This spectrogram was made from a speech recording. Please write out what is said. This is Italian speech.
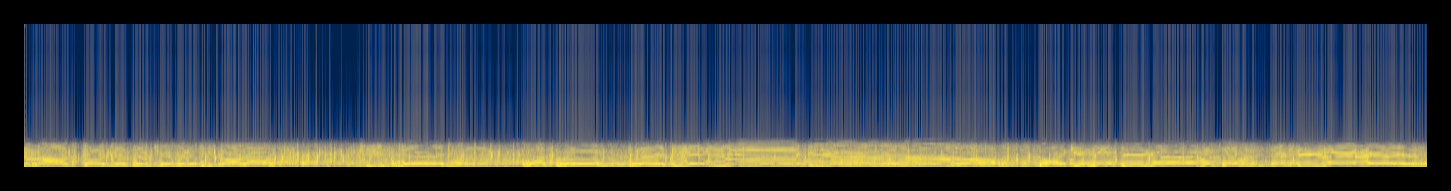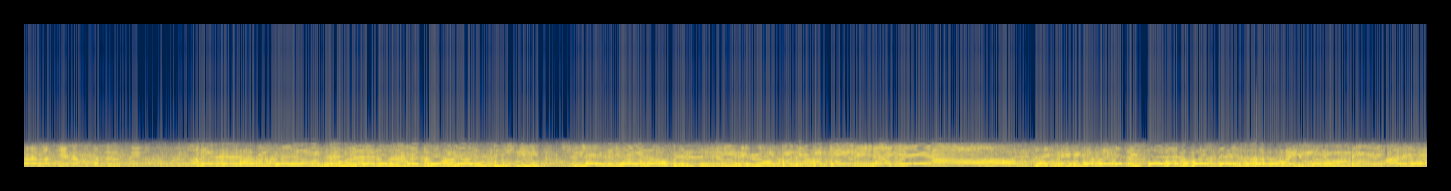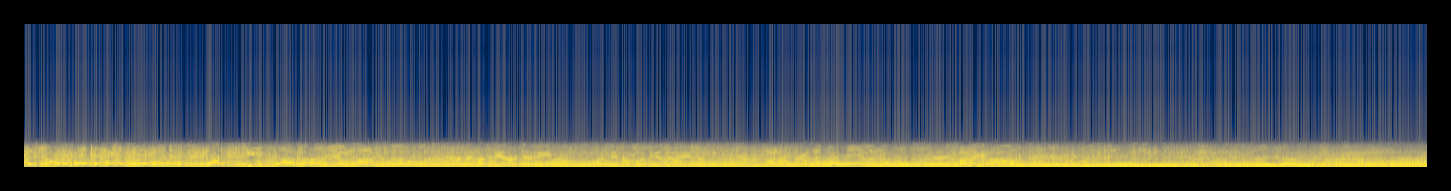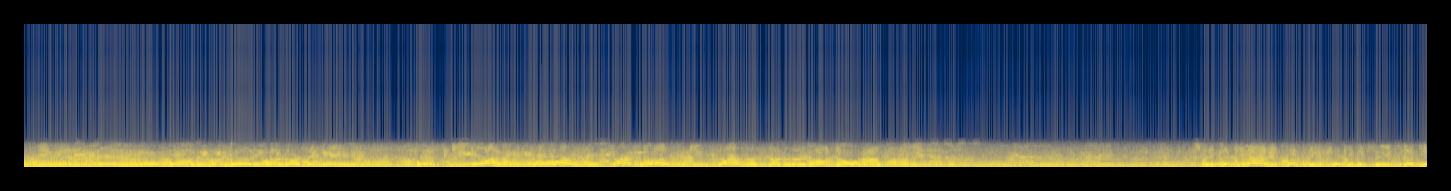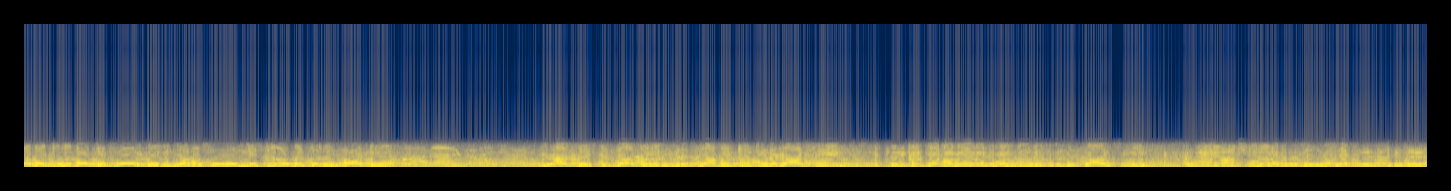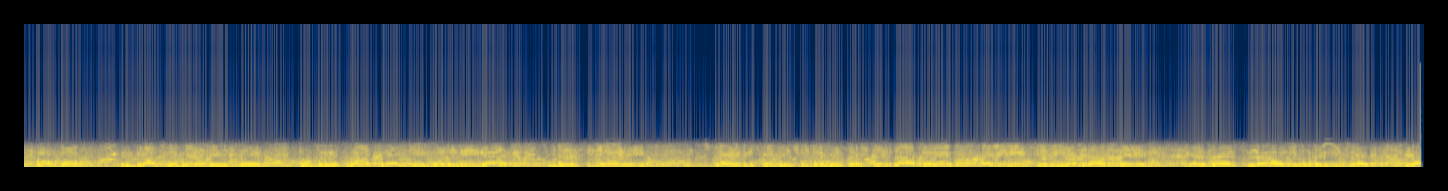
per Antonio e per Cesare Bisbara 5 4 3 2 1 via! Vai Chinetti Spettacolare partenza come sempre, abbiamo due moto ferme, vediamo se riescono a metterle in moto. Grande spettacolo, ringraziamo tutti i ragazzi, ricordiamo loro poi di ripresentarsi qui vicino alla presenza per prendere il moto. Ringrazio veramente tutto lo staff King of the Liga, signore e signori, spero vi sia piaciuto questo spettacolo, è l'inizio di una grande oggi pomeriggio.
